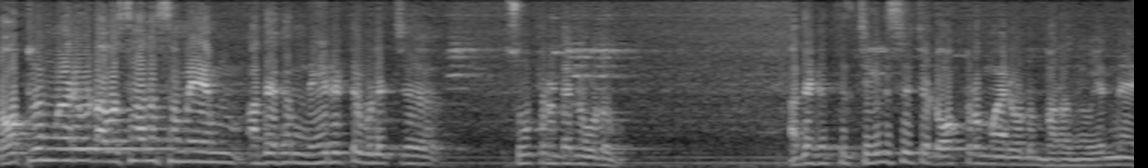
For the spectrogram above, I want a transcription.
ഡോക്ടർമാരോട് അവസാന സമയം അദ്ദേഹം നേരിട്ട് വിളിച്ച് സൂപ്രണ്ടിനോടും അദ്ദേഹത്തെ ചികിത്സിച്ച ഡോക്ടർമാരോടും പറഞ്ഞു എന്നെ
